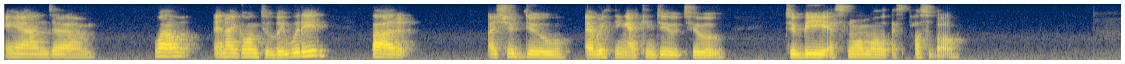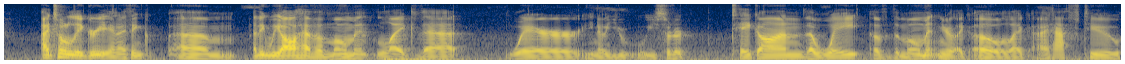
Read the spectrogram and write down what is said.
and um, well, and I'm going to live with it, but I should do everything I can do to to be as normal as possible. I totally agree, and I think um, I think we all have a moment like that where you know you you sort of take on the weight of the moment, and you're like, oh, like I have to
